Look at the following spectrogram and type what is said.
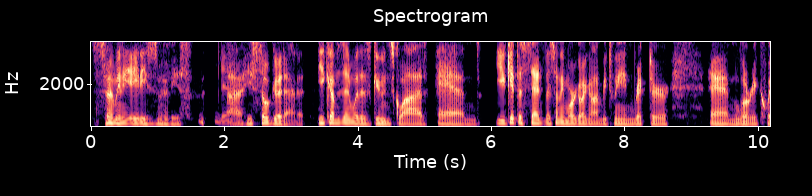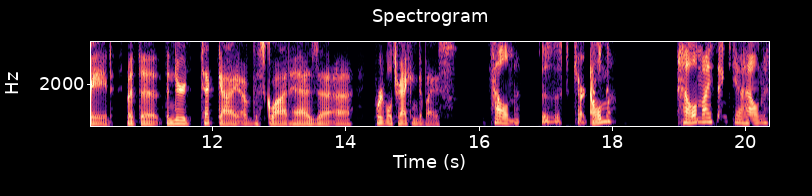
so many 80s movies. Yeah. Uh, he's so good at it. He comes in with his goon squad, and you get the sense there's something more going on between Richter and Lori Quaid. But the, the nerd tech guy of the squad has a, a portable tracking device. Helm is this character? Helm? Helm, I think. Yeah, Helm.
